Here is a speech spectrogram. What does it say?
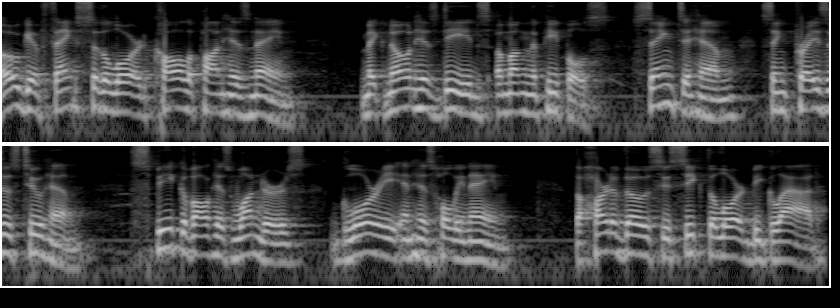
Oh, give thanks to the Lord, call upon his name, make known his deeds among the peoples, sing to him, sing praises to him, speak of all his wonders, glory in his holy name. The heart of those who seek the Lord be glad.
